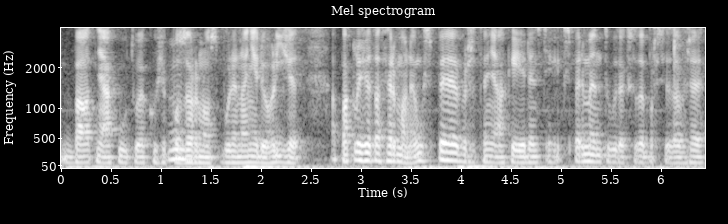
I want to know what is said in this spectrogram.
dbát nějakou tu jakože hmm. pozornost, hmm. bude na ně dohlížet. A pak, když ta firma neuspěje, protože to je nějaký jeden z těch experimentů, tak se to prostě zavře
